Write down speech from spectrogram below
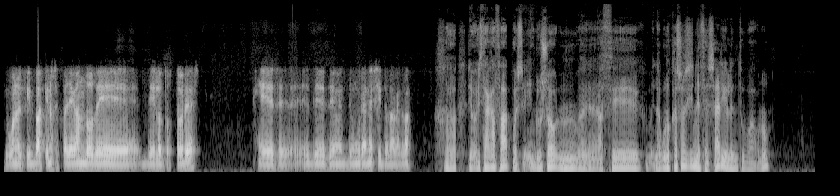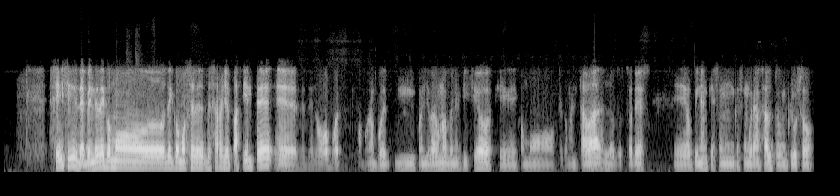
Y bueno, el feedback que nos está llegando de, los doctores es, de, un gran éxito, la verdad. Esta gafa, pues incluso mm, hace, en algunos casos es innecesario el entubado, ¿no? Sí, sí, depende de cómo, de cómo se desarrolla el paciente, eh, desde luego, pues, bueno, puede mm, conllevar unos beneficios que, como te comentaba, los doctores eh, opinan que es, un, que es un gran salto. Incluso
